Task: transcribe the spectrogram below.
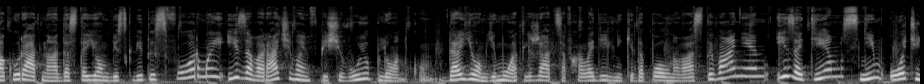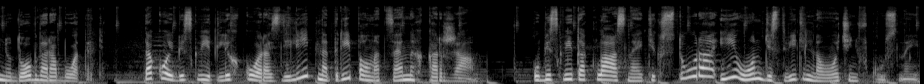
Аккуратно достаем бисквит из формы и заворачиваем в пищевую пленку. Даем ему отлежаться в холодильнике до полного остывания и затем с ним очень удобно работать. Такой бисквит легко разделить на три полноценных коржа. У бисквита классная текстура и он действительно очень вкусный.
